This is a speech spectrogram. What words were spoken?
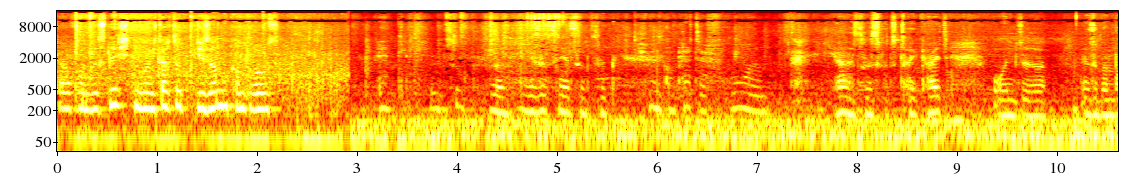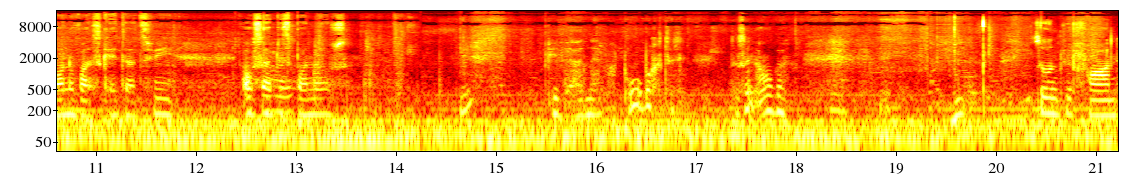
davon das Licht. Nur ich dachte, die Sonne kommt raus. So, wir sitzen jetzt im Zug. Ich bin komplett erfroren. Ja, also es war total kalt. Und äh, also beim Bahnhof war es kälter als wie außerhalb des Bahnhofs. Wir werden einfach beobachtet. Das ist ein Auge. So, und wir fahren.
